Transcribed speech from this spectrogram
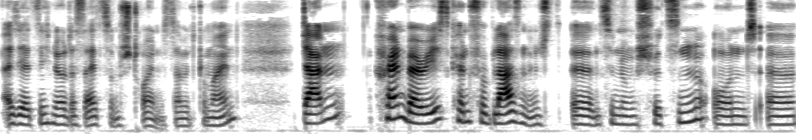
Also jetzt nicht nur das Salz zum Streuen ist damit gemeint. Dann Cranberries können vor Blasenentzündungen schützen und äh,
